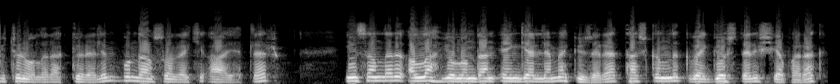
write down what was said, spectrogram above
bütün olarak görelim. Bundan sonraki ayetler İnsanları Allah yolundan engellemek üzere taşkınlık ve gösteriş yaparak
